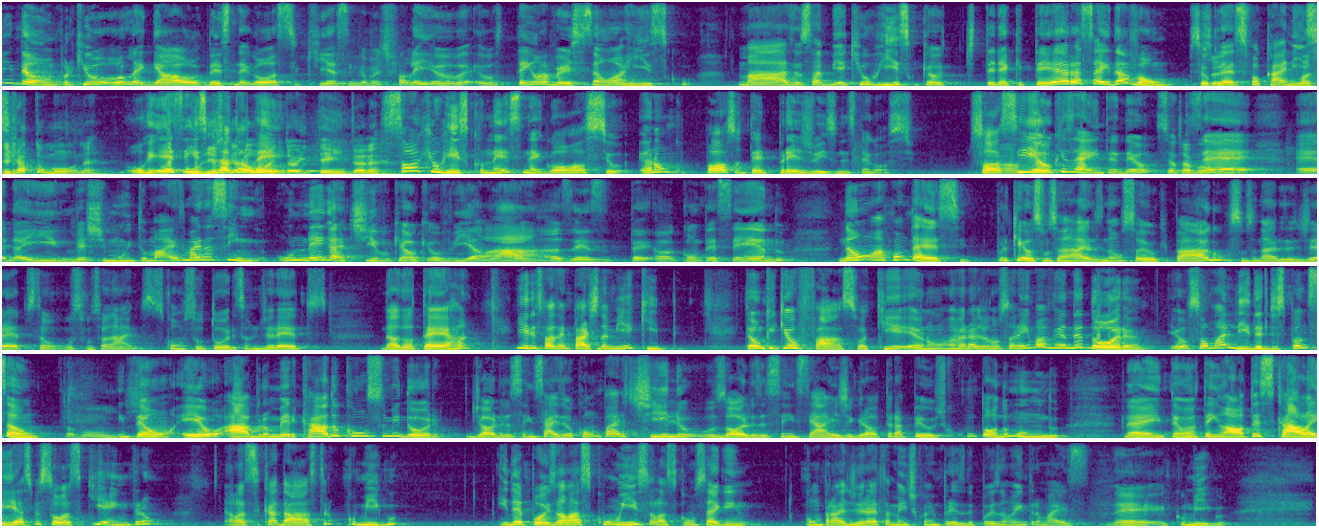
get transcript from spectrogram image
Então, porque o, o legal desse negócio, que assim, como eu te falei, eu, eu tenho aversão a risco, mas eu sabia que o risco que eu teria que ter era sair da Avon, se eu Sei. quisesse focar nisso. Mas você já tomou, né? O, esse o risco risco eu já era tomei. 880, né? Só que o risco nesse negócio, eu não posso ter prejuízo nesse negócio. Só Tá. se eu quiser, entendeu? Se eu Tá quiser, é, daí investir muito mais. Mas assim, o negativo, que é o que eu via lá, às vezes te- acontecendo, não acontece. Porque os funcionários não sou eu que pago, os funcionários é direto são os funcionários, os consultores são diretos da Doterra e eles fazem parte da minha equipe. Então, o que, que eu faço? Aqui, eu não, na verdade, eu não sou nem uma vendedora, eu sou uma líder de expansão. Tá bom. Então, eu abro o mercado consumidor de óleos essenciais. Eu compartilho os óleos essenciais de grau terapêutico com todo mundo. Né? Então, eu tenho alta escala. E as pessoas que entram, elas se cadastram comigo. E depois, elas com isso, elas conseguem comprar diretamente com a empresa. Depois, não entra mais é, comigo.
